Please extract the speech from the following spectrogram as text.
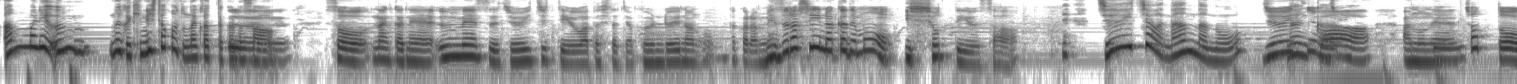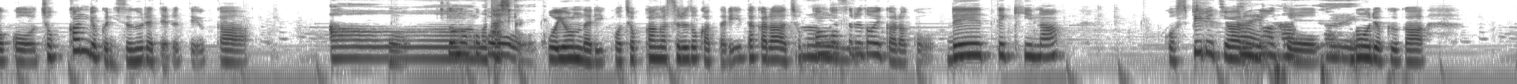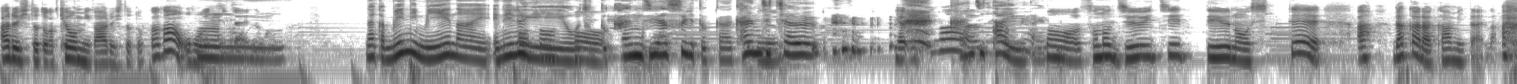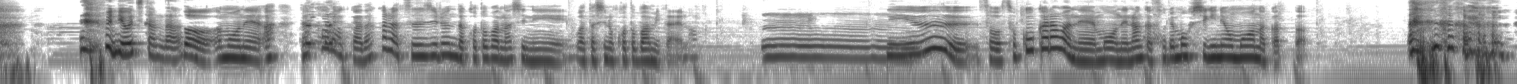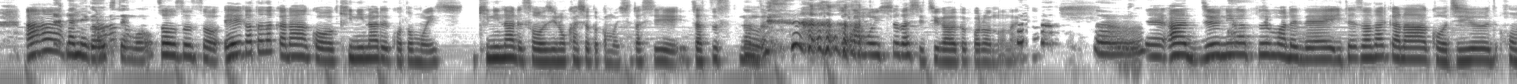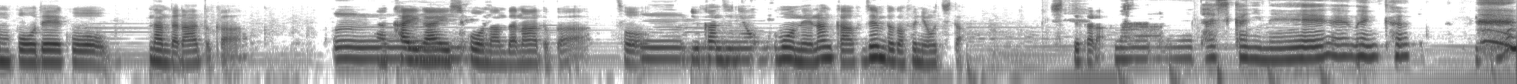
あんまり、うん、なんか気にしたことなかったからさ。うん。そうなんかね運命数11っていう私たちは分類なの。だから珍しい中でも一緒っていうさ。11は何なの？なん11か。はあのね、うん。ちょっとこう直感力に優れてるっていうかあ。人の心。を読んだりこう直感が鋭かったりだから直感が鋭いからこう霊的なこうスピリチュアルなはいこう、能力がある人とか興味がある人とかが多いみたいな。うんなんか目に見えないエネルギーをちょっと感じやすいとか、感じちゃう、感じたいみたいな。そうその11っていうのを知ってあだからかみたいな ふに落ちたんだ。そうもうねあだからかだから通じるんだ言葉なしに私の言葉みたいなうーん。っていう、そうそこからはねもうねなんかそれも不思議に思わなかったあ あ何が起きても。そうそうそう。A 型だからこう気になることも気になる掃除の箇所とかも一緒だし雑なんだ、方も一緒だし違うところのなんか。うん。であ12月生まれでいて座だからこう自由奔放でこうなんだなとか。うん。あ海外志向なんだなとか。そう、うん。いう感じにもうね。なんか全部が腑に落ちた知ってからまあ、確かにね。なんか、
